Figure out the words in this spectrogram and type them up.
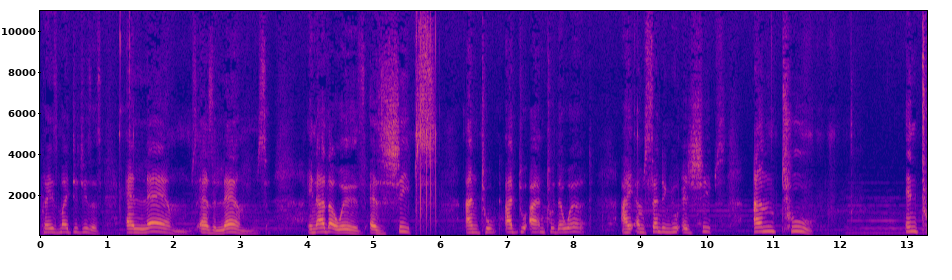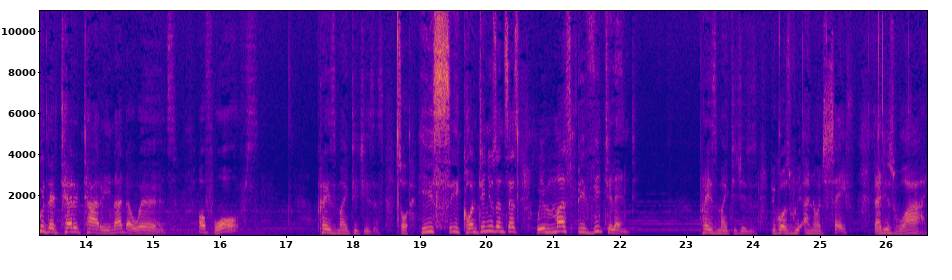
Praise mighty Jesus. As lambs, as lambs. In other words, as sheep unto, unto, unto the world. I am sending you as sheep unto into the territory, in other words, of wolves. Praise mighty Jesus. So he, he continues and says, We must be vigilant. Praise mighty Jesus. Because we are not safe. That is why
